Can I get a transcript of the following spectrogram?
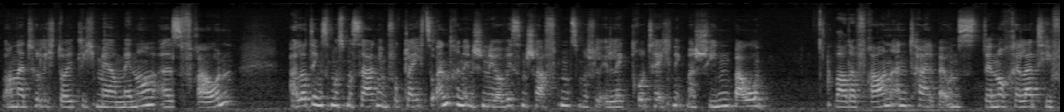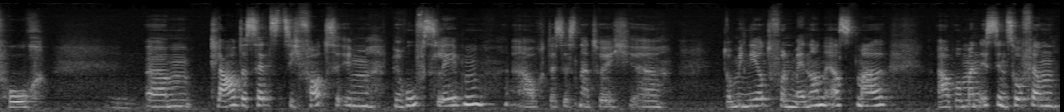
waren natürlich deutlich mehr Männer als Frauen. Allerdings muss man sagen, im Vergleich zu anderen Ingenieurwissenschaften, zum Beispiel Elektrotechnik, Maschinenbau, war der Frauenanteil bei uns dennoch relativ hoch. Ähm, klar, das setzt sich fort im Berufsleben. Auch das ist natürlich äh, dominiert von Männern erstmal. Aber man ist insofern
